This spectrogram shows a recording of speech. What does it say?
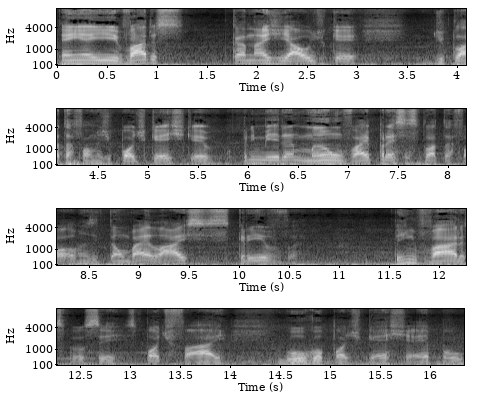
tem aí vários canais de áudio que é de plataformas de podcast que é primeira mão, vai para essas plataformas, então vai lá e se inscreva. Tem várias para você, Spotify, Google Podcast, Apple.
